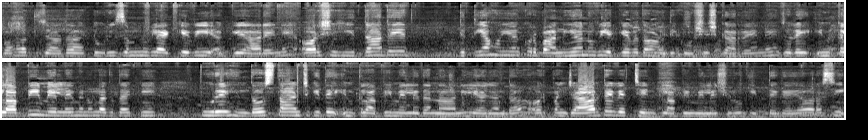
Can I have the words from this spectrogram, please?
ਬਹੁਤ ਜ਼ਿਆਦਾ ਟੂਰਿਜ਼ਮ ਨੂੰ ਲੈ ਕੇ ਵੀ ਅੱਗੇ ਆ ਰਹੇ ਨੇ ਔਰ ਸ਼ਹੀਦਾਂ ਦੇ ਦਿੱਤੀਆਂ ਹੋਈਆਂ ਕੁਰਬਾਨੀਆਂ ਨੂੰ ਵੀ ਅੱਗੇ ਵਧਾਉਣ ਦੀ ਕੋਸ਼ਿਸ਼ ਕਰ ਰਹੇ ਨੇ। ਜਿਹੜੇ ਇਨਕਲਾਬੀ ਮੇਲੇ ਮੈਨੂੰ ਲੱਗਦਾ ਕਿ ਪੂਰੇ ਹਿੰਦੁਸਤਾਨ 'ਚ ਕਿਤੇ ਇਨਕਲਾਬੀ ਮੇਲੇ ਦਾ ਨਾਂ ਨਹੀਂ ਲਿਆ ਜਾਂਦਾ ਔਰ ਪੰਜਾਬ ਦੇ ਵਿੱਚ ਇਨਕਲਾਬੀ ਮੇਲੇ ਸ਼ੁਰੂ ਕੀਤੇ ਗਏ ਆ ਔਰ ਅਸੀਂ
